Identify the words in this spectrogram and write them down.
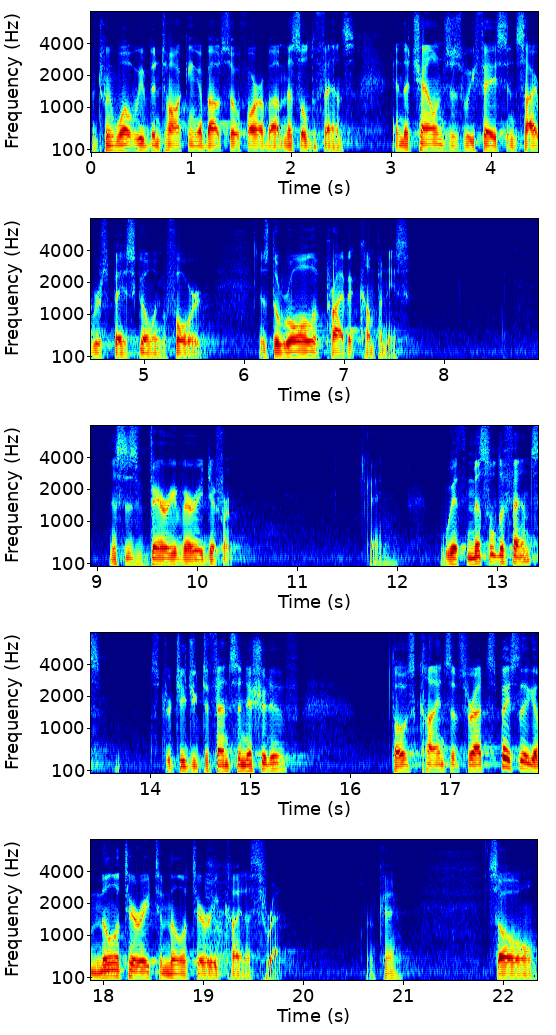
between what we've been talking about so far about missile defense and the challenges we face in cyberspace going forward is the role of private companies. This is very, very different. Okay? With missile defense, strategic defense initiative, those kinds of threats, basically a military to military kind of threat. Okay? So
